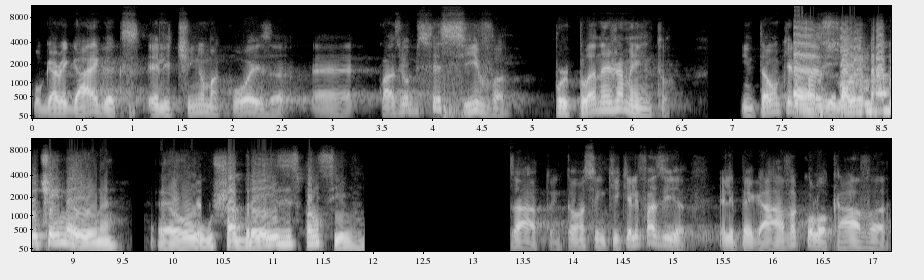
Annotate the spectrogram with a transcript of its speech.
o Gary Gygax, ele tinha uma coisa é, quase obsessiva por planejamento. Então, o que ele é, fazia? Só lembrar do chainmail, né? É o xadrez expansivo. Exato. Então, assim, o que, que ele fazia? Ele pegava, colocava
